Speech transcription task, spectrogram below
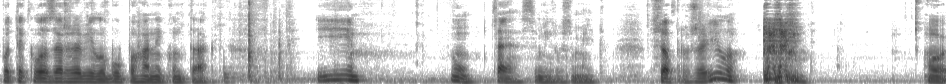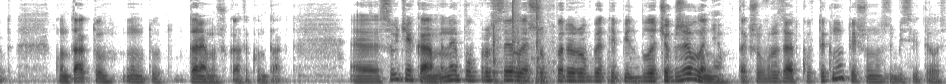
потекло, заржавіло, був поганий контакт. І, ну, це самі розумієте. Все проржавіло. От. Контакту, ну тут даремно шукати контакт. Е, суть яка, мене попросили, щоб переробити під блочок живлення, так щоб в розетку втикнути, щоб воно собі світилось,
